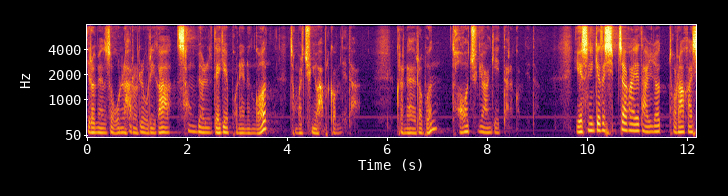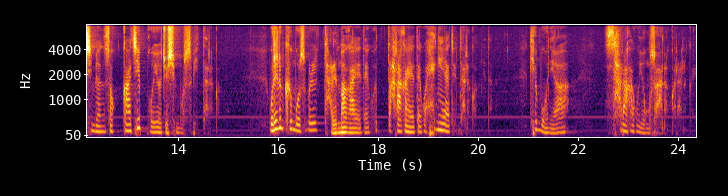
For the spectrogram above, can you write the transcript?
이러면서 오늘 하루를 우리가 성별되게 보내는 것 정말 중요할 겁니다. 그러나 여러분 더 중요한 게 있다는 겁니다. 예수님께서 십자가에 달려 돌아가시면서까지 보여주신 모습이 있다는 겁니다. 우리는 그 모습을 닮아가야 되고 따라가야 되고 행해야 된다는 겁니다. 그게 뭐냐? 사랑하고 용서하는 거라는 거예요.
